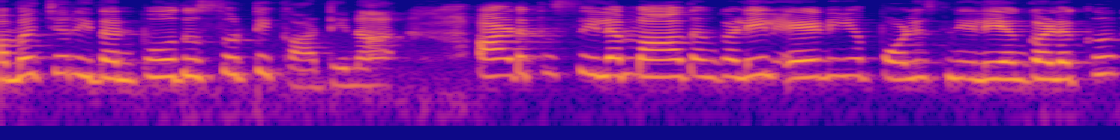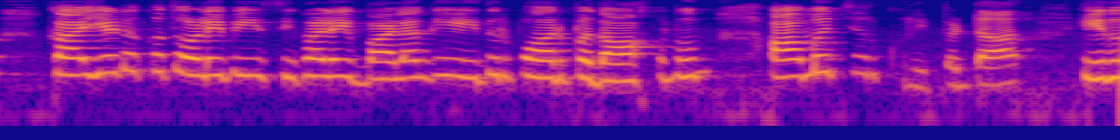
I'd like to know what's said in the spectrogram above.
அமைச்சர் இதன் போது சுட்டிக்காட்டினார். அடுத்த சில மாதங்களில் ஏனைய போலீஸ் நிலையங்களுக்கு கையடக்க தொலைபேசிகளை வழங்கி எதிர்பார்ப்பதாகவும் அமைச்சர் குறிப்பிட்டார். இது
